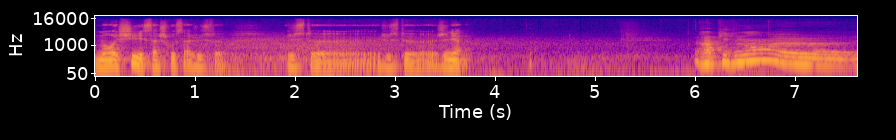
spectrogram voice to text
m'enrichit et ça je trouve ça juste, juste, juste génial. Rapidement, euh,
